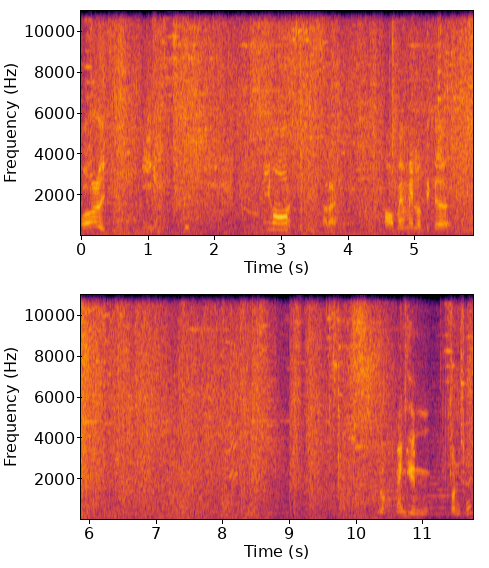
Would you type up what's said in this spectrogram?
โอ้ยอีอีหอกอะไรหอกแม่งไม่หลบสติ๊กเกอร์ แม่งยืนชนเฉย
